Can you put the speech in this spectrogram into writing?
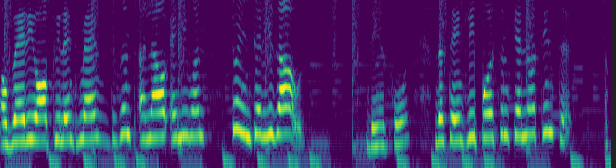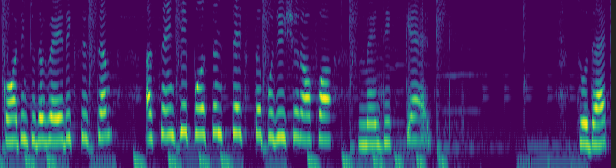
A very opulent man doesn't allow anyone to enter his house. Therefore, the saintly person cannot enter. According to the Vedic system, a saintly person takes the position of a mendicant so that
